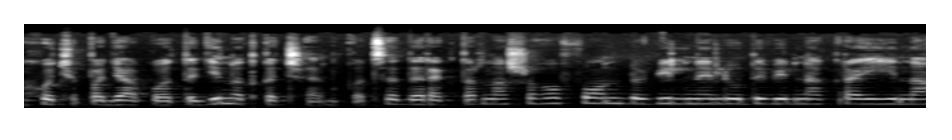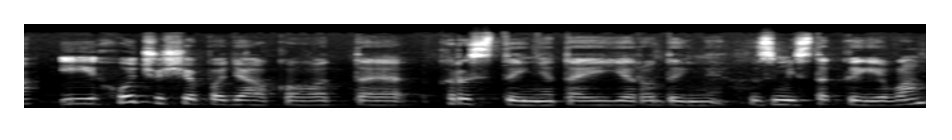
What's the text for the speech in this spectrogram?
хочу подякувати Діну Ткаченко, це директор нашого фонду Вільні люди, вільна країна. І хочу ще подякувати Христині та її родині з міста Києва.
